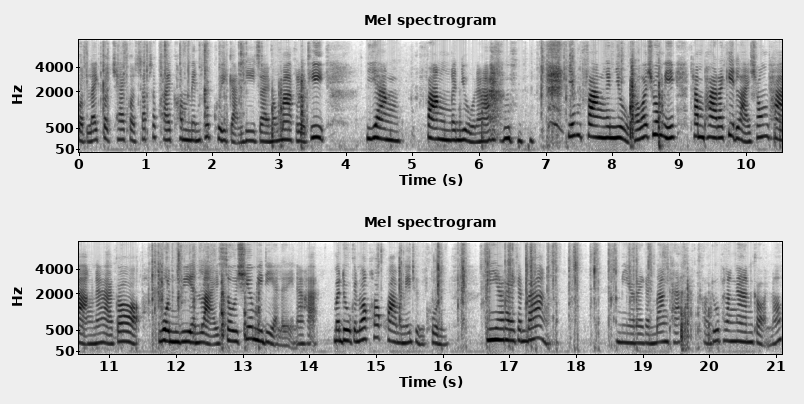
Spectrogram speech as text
กดไลค์กดแชร์กด Subscribe คอมเมนต์พูดคุยกันดีใจมากๆ เลยที่ยังฟังกันอยู่นะคะ ยังฟังกันอยู่ เพราะว่าช่วงนี้ทำภารกิจหลายช่องทางนะคะ ก็วนเวียนหลายโซเชียลมีเดียเลยนะคะ มาดูกันว่าข้อความวันนี้ถึงคุณ มีอะไรกันบ้าง มีอะไรกันบ้างคะ ขอดูพลังงานก่อนเนาะ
